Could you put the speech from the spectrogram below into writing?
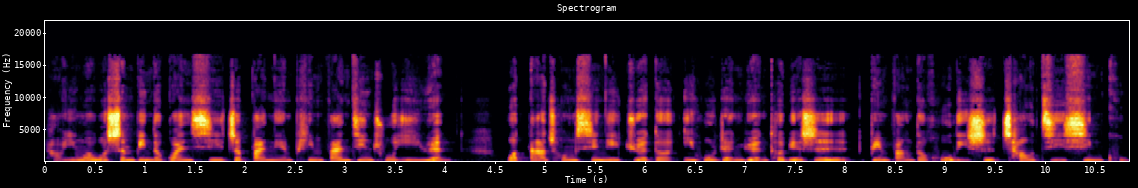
好，因为我生病的关系，这半年频繁进出医院。我打从心里觉得医护人员，特别是病房的护理师超级辛苦。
